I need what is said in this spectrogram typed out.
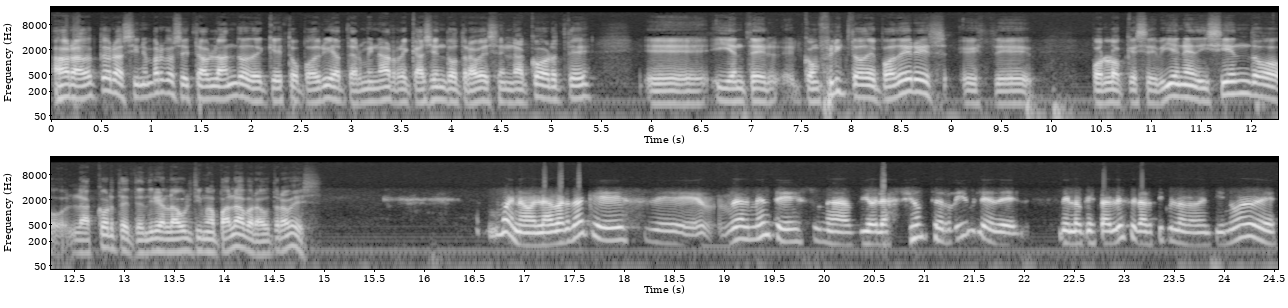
Ahora, doctora, sin embargo se está hablando de que esto podría terminar recayendo otra vez en la Corte eh, y entre el, conflicto de poderes, este, por lo que se viene diciendo, la Corte tendría la última palabra otra vez. Bueno, la verdad que es eh, realmente es una violación terrible de, lo que establece el artículo 99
